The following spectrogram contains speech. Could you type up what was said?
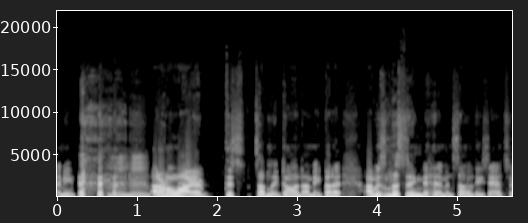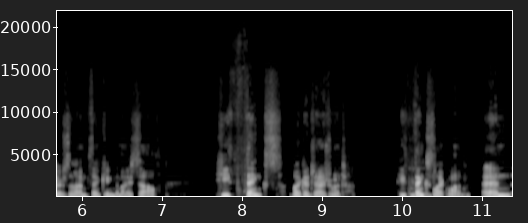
I mean, Mhm. I don't know why I, this suddenly dawned on me, but I, I was listening to him and some of these answers, and I'm thinking to myself, he thinks like a Jesuit. He Mhm. thinks like one, and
